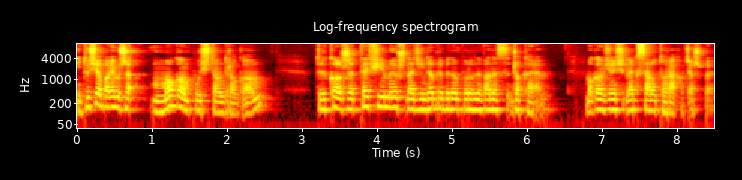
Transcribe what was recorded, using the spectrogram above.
I tu się obawiam, że mogą pójść tą drogą, tylko że te filmy już na dzień dobry będą porównywane z Jokerem. Mogą wziąć Lexa Luthora chociażby, e,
